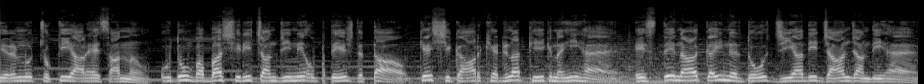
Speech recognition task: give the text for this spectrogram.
ਹਿਰਨ ਨੂੰ ਚੁੱਕੀ ਆ ਰਹੇ ਸਨ, ਉਦੋਂ ਬਾਬਾ ਸ਼੍ਰੀ ਚੰਦ ਜੀ ਨੇ ਉਪਦੇਸ਼ ਦਿੱਤਾ ਕਿ ਸ਼ਿਕਾਰ ਖੇਡਣਾ ਠੀਕ ਨਹੀਂ ਹੈ। ਇਸ ਦੇ ਨਾਲ ਕਈ ਨਿਰਦੋਸ਼ ਜੀਆਂ ਦੀ ਜਾਨ ਜਾਂਦੀ ਹੈ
